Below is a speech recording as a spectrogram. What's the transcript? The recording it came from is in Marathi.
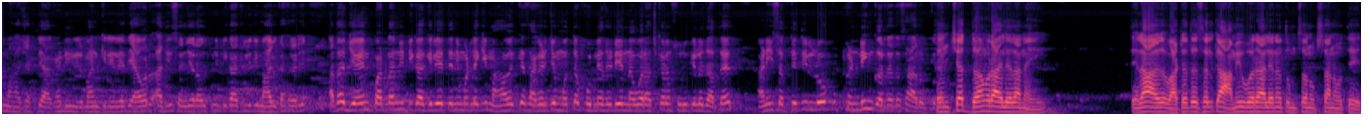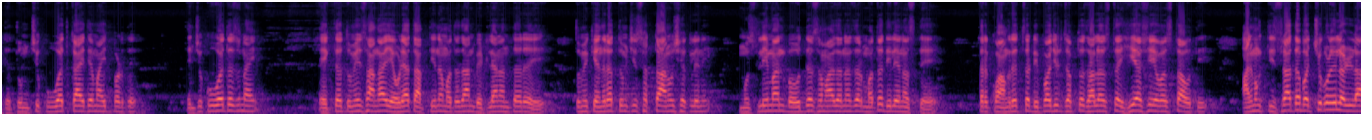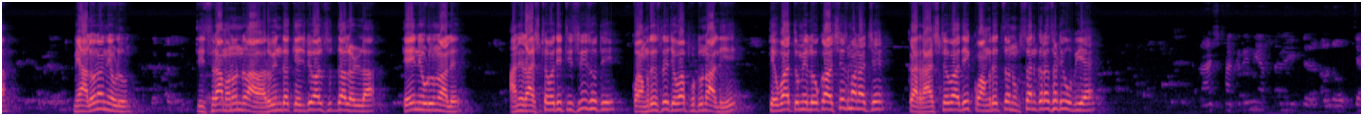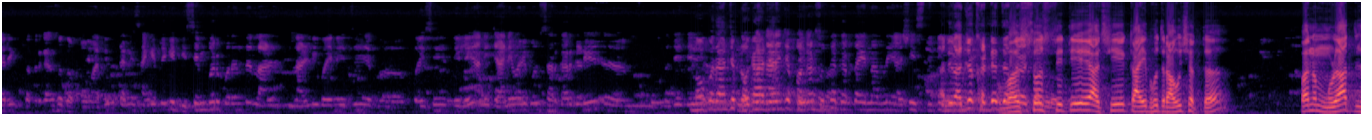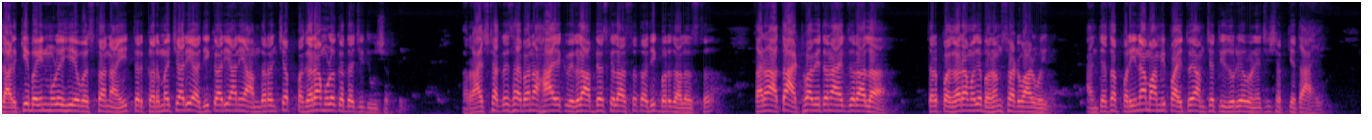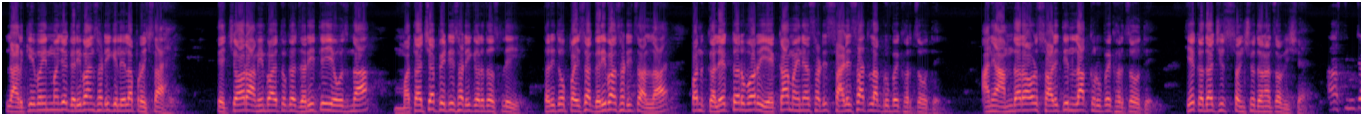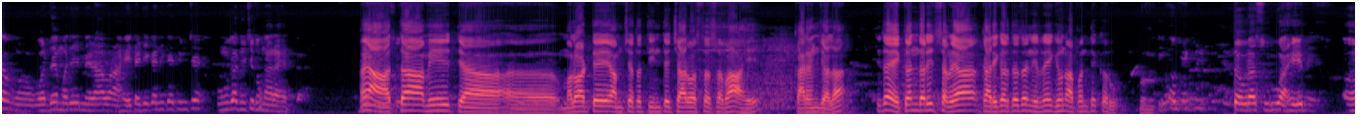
महाशक्ती आघाडी निर्माण केलेली आहे. त्यावर आधी संजय राऊतनी टीका केली होती महाविकास आघाडीची. आता जयंत पाटलांनी टीका केली आहे. त्यांनी म्हटलं की महाविकास आघाडीचे मतं फोडण्यासाठी नवं राजकारण सुरू केलं जात आहेत आणि सत्तेतील लोक फंडिंग करतात असा आरोप त्यांच्यात दम राहिलेला नाही. त्याला वाटत असेल की आम्ही वर आल्यानं तुमचं नुकसान होते. तर तुमची कुवत काय ते माहीत पडते. त्यांची कुवतच नाही. एक तर तुम्ही सांगा एवढ्या ताकदीनं मतदान भेटल्यानंतरही तुम्ही केंद्रात तुमची सत्ता आणू शकले नाही. मुस्लिमान बौद्ध समाजानं जर मतं दिले नसते तर काँग्रेसचं डिपॉझिट जप्त झालं असतं ही अशी व्यवस्था होती. आणि मग तिसरा तर बच्चू लढला. मी आलो ना निवडून. तिसरा म्हणून अरविंद केजरीवालसुद्धा लढला. ते निवडून आले. आणि राष्ट्रवादी तिसरीच होती. काँग्रेसला जेव्हा फुटून आली तेव्हा तुम्ही लोक असेच म्हणायचे का राष्ट्रवादी काँग्रेसचं नुकसान करायसाठी उभी आहे? राज ठाकरेंनी आता एक अनौपचारिक पत्रकारांसोबत गप्पा मारली. त्यांनी सांगितले की डिसेंबर पर्यंत लाड लाडली बहिणीचे पैसे दिले आणि जानेवारीपासून सरकारकडे म्हणजे जे नौकरदारांचे पगार जे- नौकरदारांचे पगार सुद्धा करता येणार नाही अशी स्थिती आणि राज्य खड्ड्यात जातं. वस्तुस्थिती अशी काहीभूत राहू शकतं पण मुळात लाडकी बहीणमुळे ही व्यवस्था नाही तर कर्मचारी अधिकारी आणि आमदारांच्या पगारामुळे कदाचित येऊ शकते. राज ठाकरे साहेबांना हा एक वेगळा अभ्यास केला असता तर अधिक बरं झालं असतं. कारण आता आठवा वेतन आयोग जर आला तर पगारामध्ये भरमसाठ वाढ होईल. आणि त्याचा परिणाम आम्ही पाहतो आहे आमच्या तिजोरीवर होण्याची शक्यता आहे. लाडकी बहीण म्हणजे गरिबांसाठी गेलेला पैसा आहे. त्याच्यावर आम्ही पाहतो का जरी ती योजना मताच्या पेटीसाठी करत असली तरी तो पैसा गरिबासाठी चालला आहे पण कलेक्टरवर एका महिन्यासाठी साडेसात लाख रुपये खर्च होते. आणि आमदारावर साडेतीन लाख रुपये खर्च होते. हे कदाचित संशोधनाचा विषय आहे. आज तुमच्या वर्धेमध्ये मेळावा आहे. त्या ठिकाणी काही तुमचे उमेदवार निश्चित होणार आहेत का? नाही आता आम्ही त्या मला वाटते आमची आता तीन ते चार वाजता सभा आहे कारंजाला तिथं एकंदरीत सगळ्या कार्यकर्त्याचा निर्णय घेऊन आपण ते करू. दौरा सुरू आहे.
